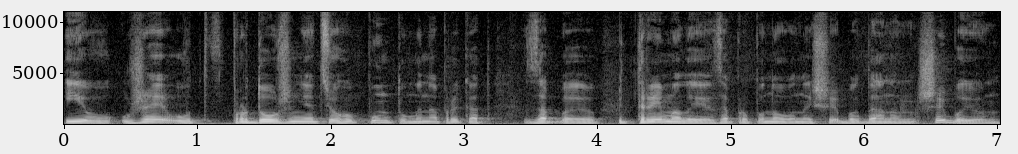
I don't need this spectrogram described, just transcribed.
І вже от в продовження цього пункту ми, наприклад, е, підтримали запропонований Богданом Шибою,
